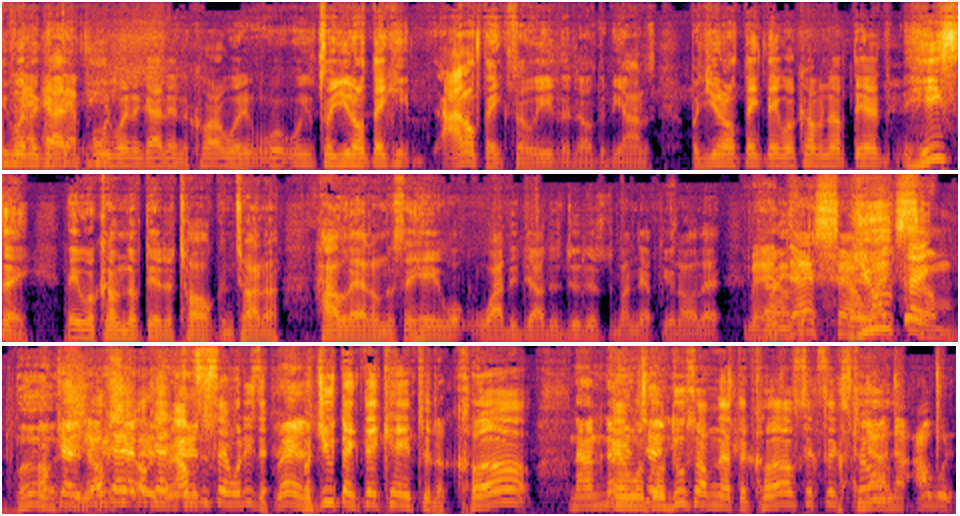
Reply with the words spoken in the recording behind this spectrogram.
he the- wouldn't at have that got. He wouldn't have got in the car with. with- So you don't think he? I don't think so either, though. To be honest, but you don't think they were coming up there? He say they were coming up there to talk and try to holler at him to say, "Hey, wh- why did y'all just do this to my nephew and all that?" Man, What he that said. sounds You like think- some bullshit. Okay, let me Okay, this, okay. I'm just saying what he said. Reg. But you think they came to the club Now, let and was gonna you- do something at the club six six two? Now, now I would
